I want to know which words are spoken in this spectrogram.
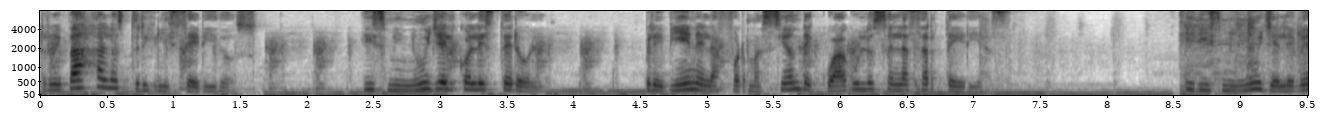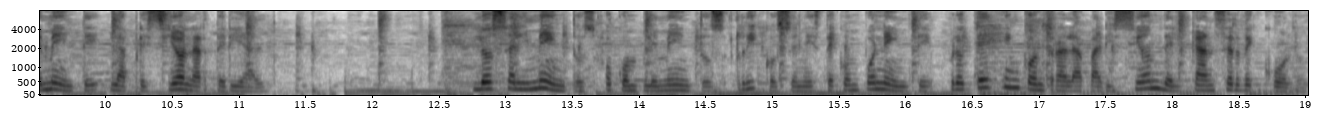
rebaja los triglicéridos, disminuye el colesterol, previene la formación de coágulos en las arterias y disminuye levemente la presión arterial. Los alimentos o complementos ricos en este componente protegen contra la aparición del cáncer de colon,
